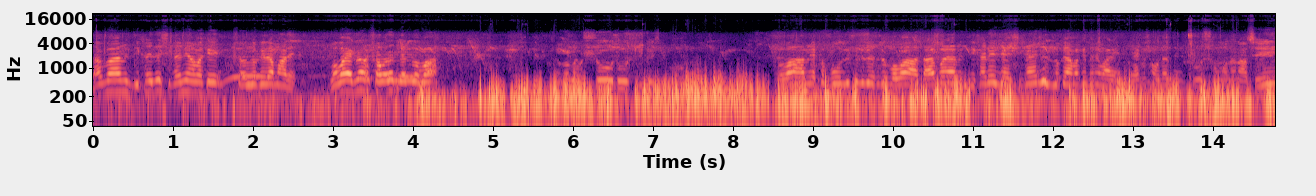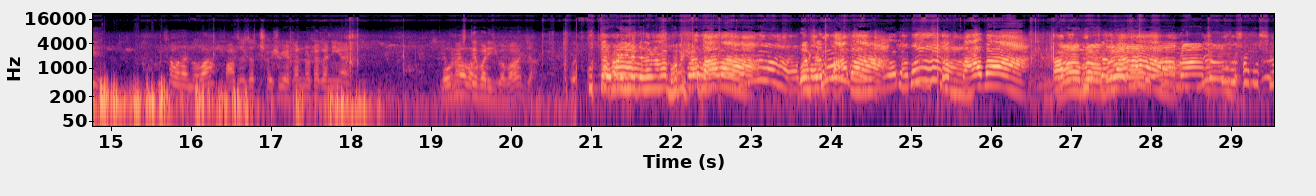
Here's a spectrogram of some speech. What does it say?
বাবা, আমি দেখাই দিই সেখানে আমাকে সব লোকেরা মারে। বাবা একটা সমাধান দেন বাবা। বাবা আমি একটা দিয়েছিলাম বাবা। তারপরে আমি যেখানে যাই সেখানে লোকে আমাকে ধরে মারে একটা সমাধান দেন তোর সমাধান আছে। সমাধান বাবা। পাঁচ হাজার ছয়শো একান্ন টাকা নিয়ে আয়। আসতে পারিস বাবা যা। কুত্তার ঘরে মিলে যাবে না ভবিষ্যৎ বাবা। ভবিষ্যৎ বাবা। বাবা। রাম রাম রাম রাম রাম রাম সমস্যা।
